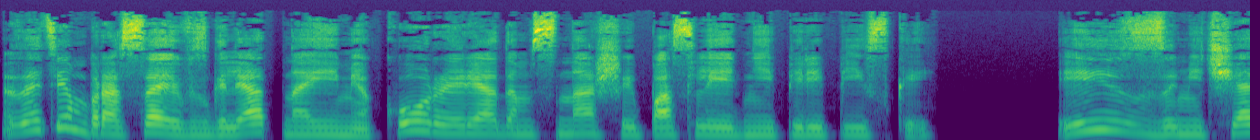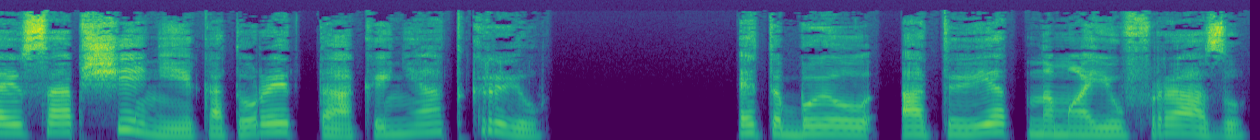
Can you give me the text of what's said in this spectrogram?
Затем бросаю взгляд на имя Коры рядом с нашей последней перепиской и замечаю сообщение, которое так и не открыл. Это был ответ на мою фразу,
